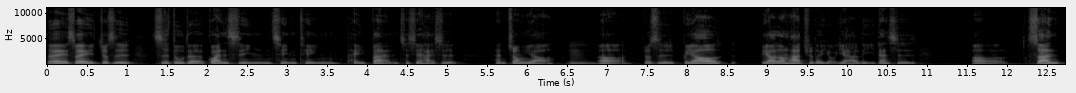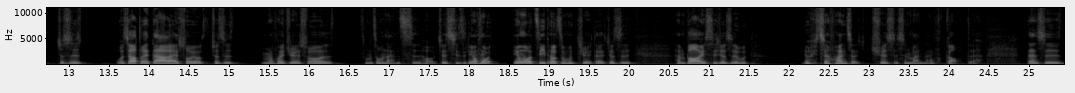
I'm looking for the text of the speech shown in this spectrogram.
对，所以就是适度的关心、倾听、陪伴，这些还是很重要。嗯，呃，就是不要不要让他觉得有压力，但是呃，算就是我知道对大家来说有，就是你们会觉得说怎么这么难伺候？就其实连我连我自己都这么觉得，就是很不好意思，就是忧郁症患者确实是蛮难搞的。但是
